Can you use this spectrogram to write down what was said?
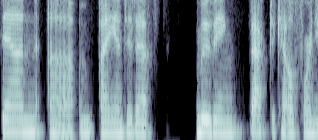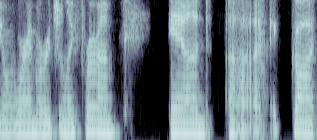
then um, I ended up moving back to California, where I'm originally from. And uh, I got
